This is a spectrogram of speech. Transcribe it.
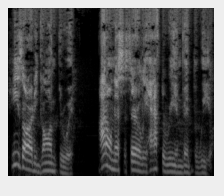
he's already gone through it. I don't necessarily have to reinvent the wheel.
